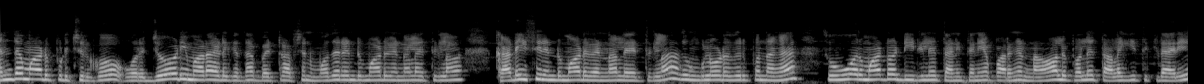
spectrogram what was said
எந்த மாடு பிடிச்சிருக்கோ ஒரு ஜோடி மாடாக எடுக்கிறது தான் பெட்டர் ஆப்ஷன் முதல் ரெண்டு மாடு வேணாலும் எடுத்துக்கலாம். கடைசி ரெண்டு மாடு வேணாலும் எடுத்துக்கலாம். அது உங்களோட விருப்பம் தாங்க. ஸோ ஒவ்வொரு மாட்டோட டீட்டெயிலும் தனித்தனியாக பாருங்கள் நாலு பல்லு தலையீத்து கிடாரி.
